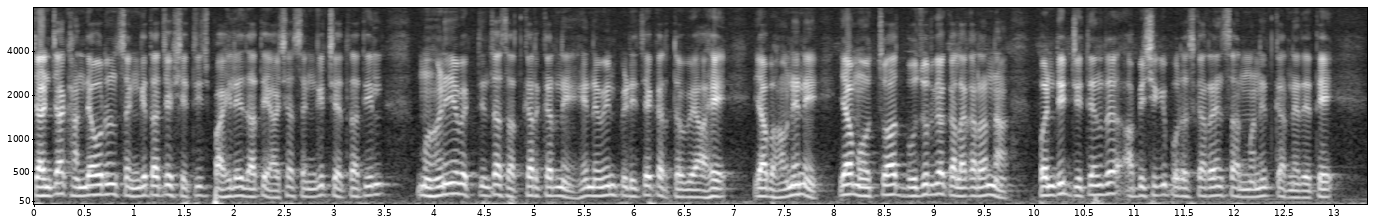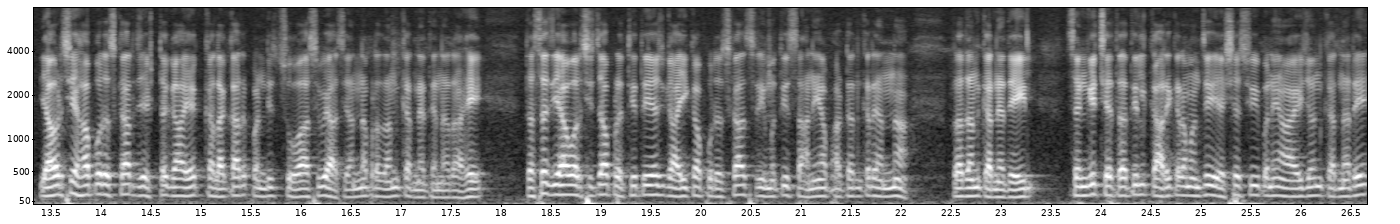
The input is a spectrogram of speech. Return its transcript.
ज्यांच्या खांद्यावरून संगीताचे क्षितिज पाहिले जाते अशा संगीत क्षेत्रातील महनीय व्यक्तींचा सत्कार करणे हे नवीन पिढीचे कर्तव्य आहे. या भावनेने या महोत्सवात बुजुर्ग कलाकारांना पंडित जितेंद्र अभिषेकी पुरस्काराने सन्मानित करण्यात येते. यावर्षी हा पुरस्कार ज्येष्ठ गायक कलाकार पंडित सुहास व्यास यांना प्रदान करण्यात येणार आहे. तसंच यावर्षीचा प्रथितयश गायिका पुरस्कार श्रीमती सानिया पाटणकर यांना प्रदान करण्यात येईल. संगीत क्षेत्रातील कार्यक्रमांचे यशस्वीपणे आयोजन करणारे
